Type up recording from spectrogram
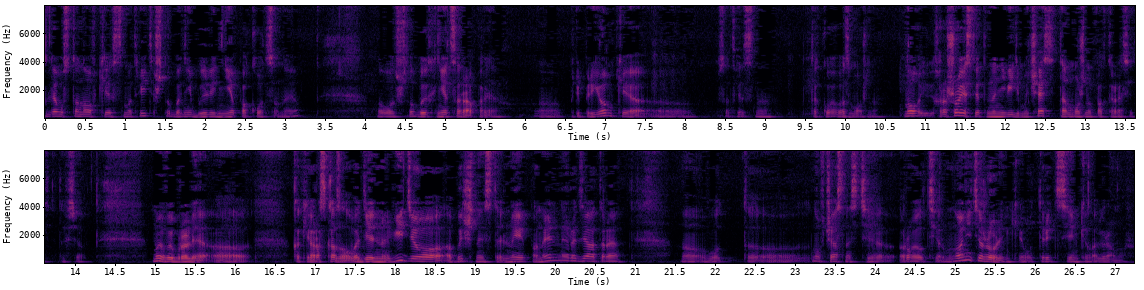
для установки, смотрите, чтобы они были не покоцанные, вот, чтобы их не царапали. При приемке, соответственно, такое возможно. Но хорошо, если это на невидимой части, там можно подкрасить это все. Мы выбрали как я рассказывал в отдельном видео, обычные стальные панельные радиаторы. А, вот, э, ну, в частности, Royal Term. Но они тяжеленькие, вот 37 килограммов.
